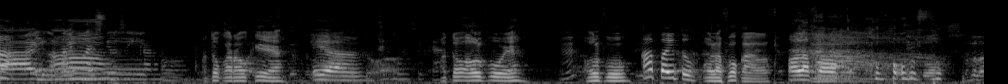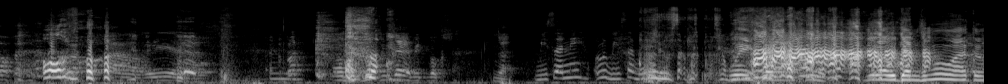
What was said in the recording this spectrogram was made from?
santai dengan Atau karaoke ya? Iya. Atau Olvo ya? Olvo, Apa itu? olah vokal. Olah vokal. Oh, Oh, beatbox ya beatbox? Bisa nih, lu bisa bisa. Gila hujan semua tuh.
